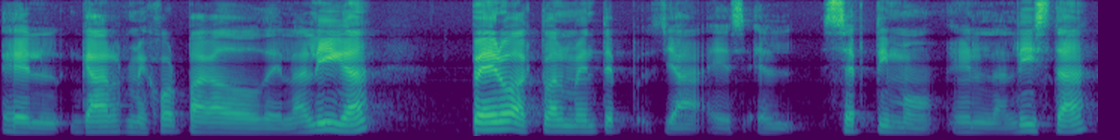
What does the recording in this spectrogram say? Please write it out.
el GAR mejor pagado de la liga, pero actualmente pues ya es el séptimo en la lista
